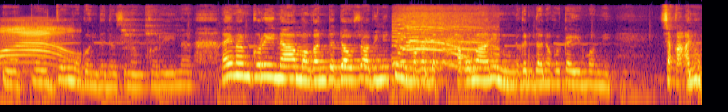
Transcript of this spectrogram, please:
Daw, maganda daw si Ma'am Corina. Ay, Ma'am Corina, maganda daw sabi ni Teo. Maganda. Ako nga rin, naganda na ko kay Ma'am eh. Saka ano,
